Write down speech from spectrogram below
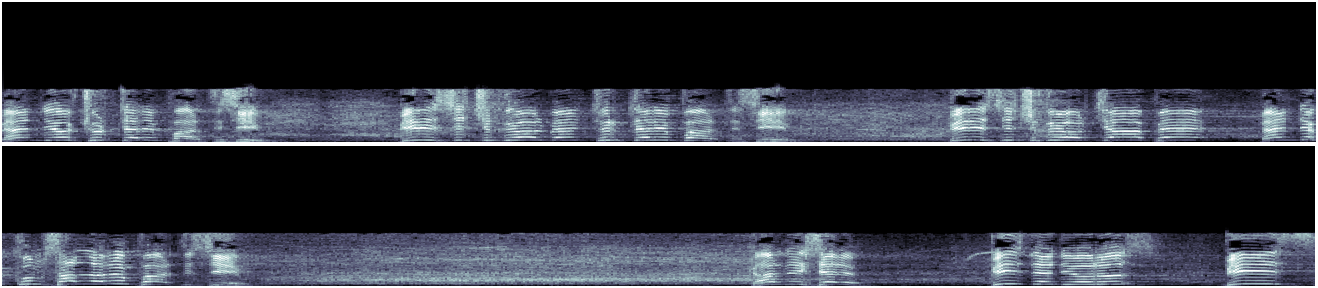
ben diyor Kürtlerin partisiyim. Birisi çıkıyor ben Türklerin partisiyim. Birisi çıkıyor CHP ben de kumsalların partisiyim. Kardeşlerim biz de diyoruz biz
